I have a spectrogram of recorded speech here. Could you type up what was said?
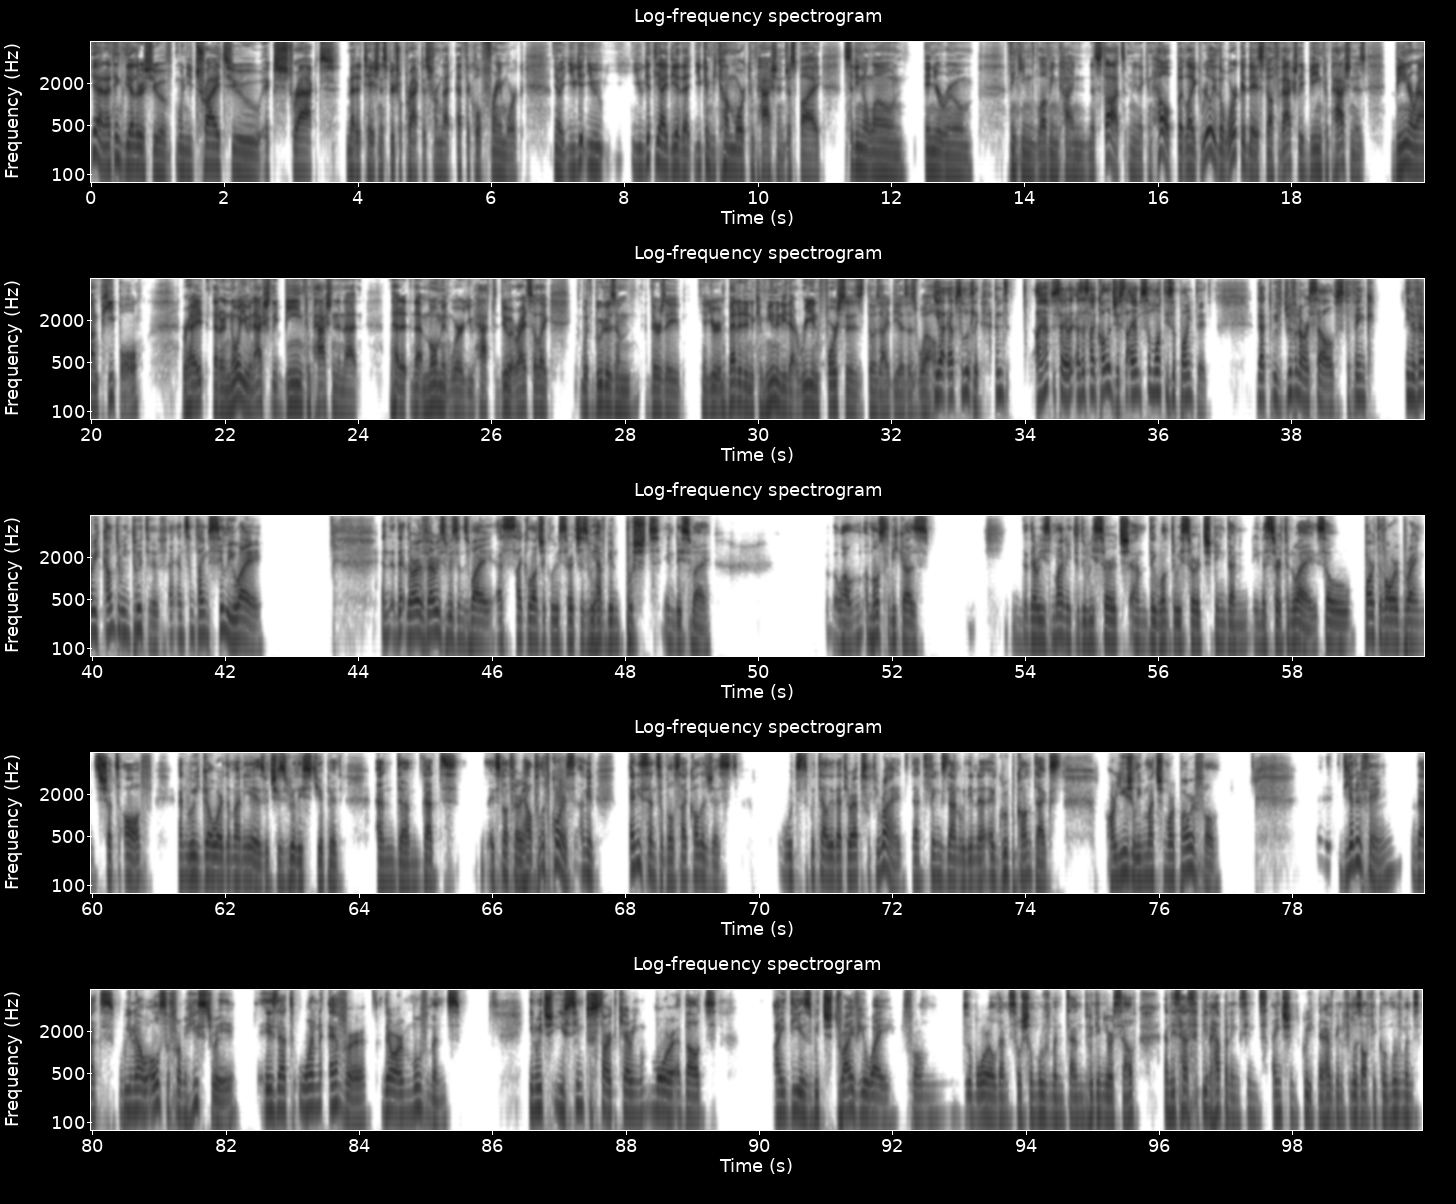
Yeah, and I think the other issue of when you try to extract meditation, spiritual practice from that ethical framework, you know, you get you you get the idea that you can become more compassionate just by sitting alone in your room thinking loving kindness thoughts. I mean, they can help, but like really the workaday stuff of actually being compassionate is being around people right? That annoy you and actually being compassionate in that that that moment where you have to do it, right? So like with Buddhism, there's a you know, you're embedded in a community that reinforces those ideas as well. Yeah, absolutely. And I have to say, as a psychologist, I am somewhat disappointed that we've driven ourselves to think in a very counterintuitive and sometimes silly way. And th- there are various reasons why, as psychological researchers, we have been pushed in this way well, mostly because there is money to do research and they want the research being done in a certain way. So part of our brain shuts off and we go where the money is, which is really stupid. And um, that it's not very helpful. Of course, I mean, any sensible psychologist would, would tell you that you're absolutely right, that things done within a, a group context are usually much more powerful. The other thing that we know also from history is that whenever there are movements in which you seem to start caring more about ideas which drive you away from the world and social movement and within yourself. And this has been happening since ancient Greek. There have been philosophical movements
